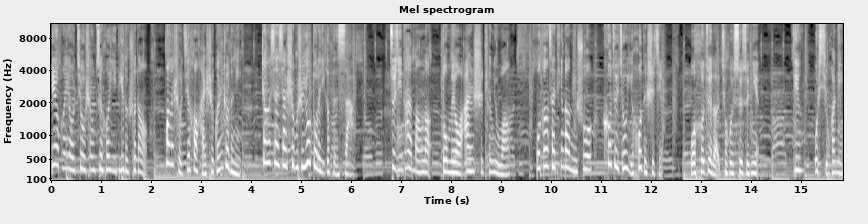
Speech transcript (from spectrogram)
听众朋友，就剩最后一滴了，说道：换了手机号，还是关注了你。张夏夏是不是又多了一个粉丝啊？”最近太忙了，都没有按时听女王。我刚才听到你说喝醉酒以后的事情，我喝醉了就会碎碎念：丁，我喜欢你；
